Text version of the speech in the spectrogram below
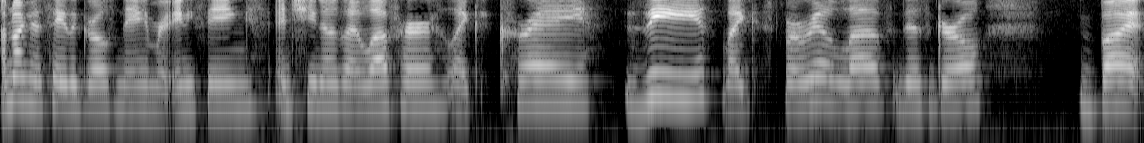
I'm not going to say the girl's name or anything and she knows I love her like crazy, like for real love this girl. But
